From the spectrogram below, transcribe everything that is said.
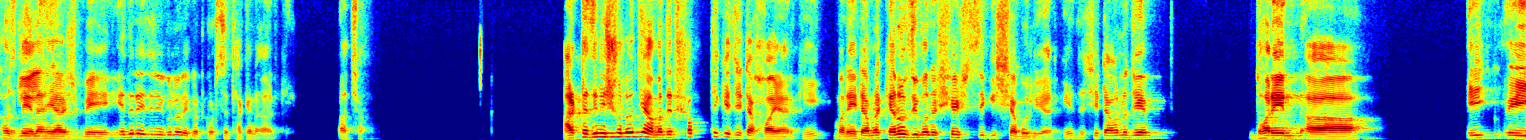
ফজলি এলাহি আসবে, এদের এই জিনিসগুলো রেকর্ড করতে থাকে না আর কি। আচ্ছা। আরেকটা জিনিস হলো যে আমাদের সব থেকে যেটা হয় আর কি মানে এটা আমরা কেন জীবনের শেষ চিকিৎসা বলি আর কি সেটা হলো যে ধরেন এই এই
